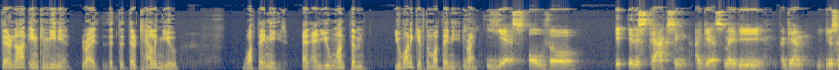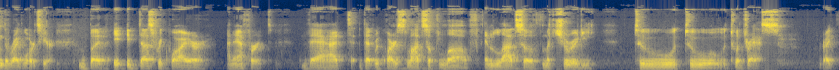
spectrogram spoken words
they're not inconvenient, right? They're telling you what they need, and and you want them, you want to give them what they need, right? Yes, although it, it is taxing, I guess. Maybe again using the right words here, but it, it does require an effort that that requires lots of love and lots of maturity to to to address right?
